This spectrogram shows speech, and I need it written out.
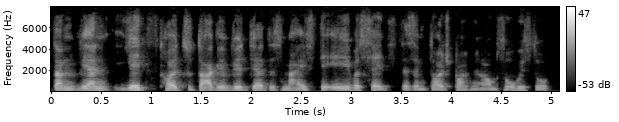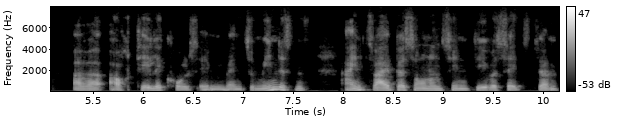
dann werden jetzt heutzutage wird ja das meiste eh übersetzt, also im deutschsprachigen Raum sowieso, aber auch Telecalls eben, wenn zumindest ein, zwei Personen sind, die übersetzt werden.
